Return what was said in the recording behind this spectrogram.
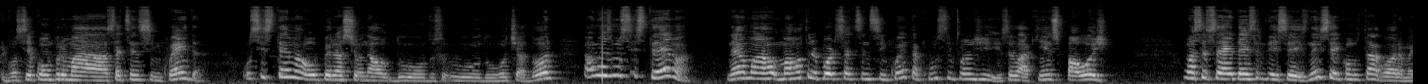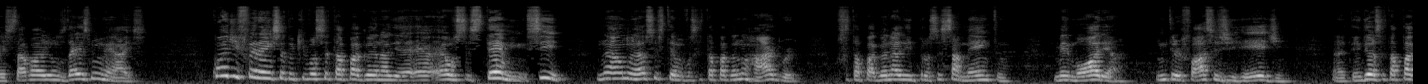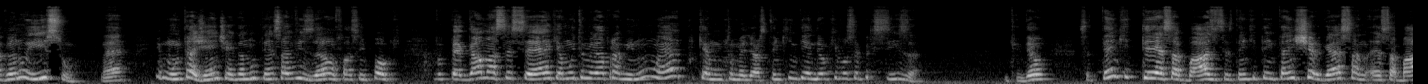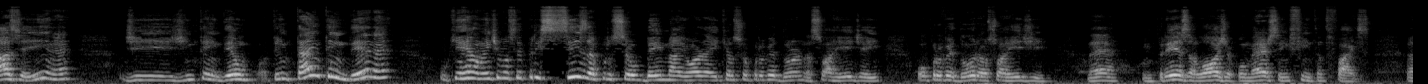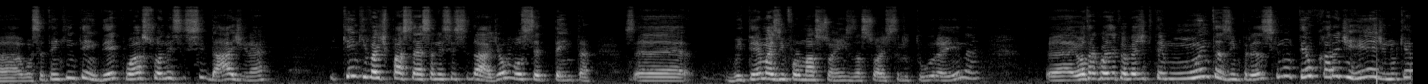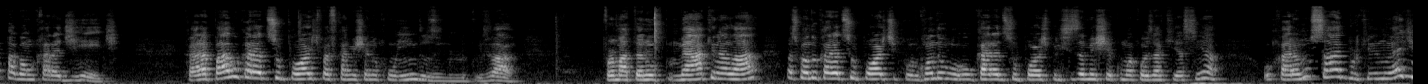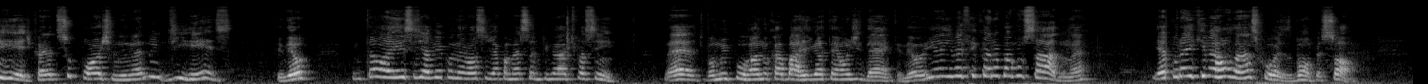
você compra uma 750, o sistema operacional do, do, do, do roteador é o mesmo sistema. Né? Uma, uma Routerboard 750 custa em torno de, sei lá, 500 pau hoje. Uma CCR 1036, nem sei quanto está agora, mas estava uns 10 mil reais. Qual a diferença do que você está pagando ali? É, é, o sistema em si? Não, não é o sistema. Você está pagando hardware. Você está pagando ali processamento, memória, interfaces de rede. Né? Entendeu? Você está pagando isso. Né? E muita gente ainda não tem essa visão. Fala assim, pô, vou pegar uma CCR que é muito melhor para mim. Não é porque é muito melhor, você tem que entender o que você precisa. Entendeu? Você tem que ter essa base, você tem que tentar enxergar essa, essa base aí, né? De, de entender, tentar entender, né? O que realmente você precisa para o seu bem maior aí, que é o seu provedor, na sua rede aí, ou provedor, ou a sua rede, né? Empresa, loja, comércio, enfim, tanto faz. Uh, você tem que entender qual é a sua necessidade, né? E quem que vai te passar essa necessidade? Ou você tenta é, obter mais informações da sua estrutura aí, né? É, outra coisa que eu vejo é que tem muitas empresas que não tem o cara de rede, não quer pagar um cara de rede. O cara paga o cara de suporte para ficar mexendo com Windows, sei lá, formatando máquina lá, mas quando o cara de suporte, quando o cara de suporte precisa mexer com uma coisa aqui assim, ó, o cara não sabe, porque ele não é de rede, o cara é de suporte, ele não é de redes, entendeu? Então aí você já vê que o negócio já começa a ficar, tipo assim, né? Vamos empurrando com a barriga até onde der, entendeu? E aí vai ficando bagunçado, né? E é por aí que vai rolando as coisas. Bom, pessoal,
